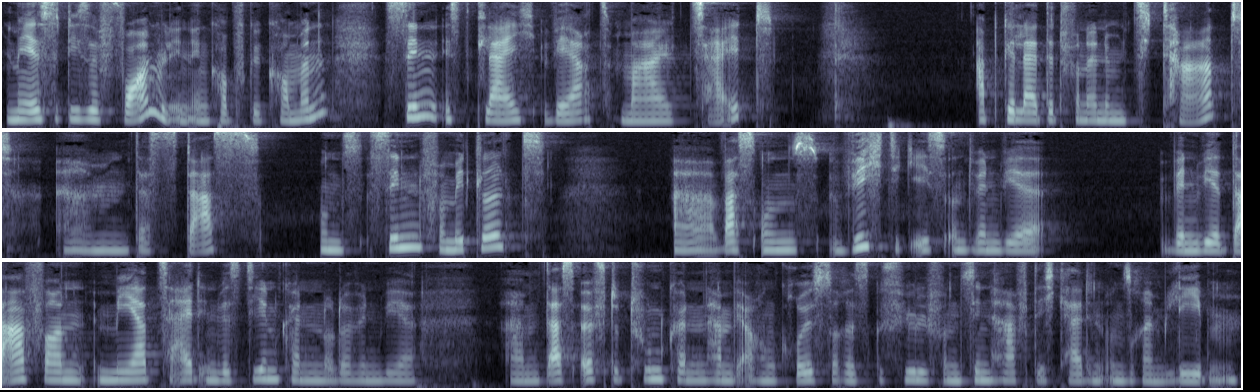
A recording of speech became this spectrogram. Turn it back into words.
Mir ist diese Formel in den Kopf gekommen. Sinn ist gleich Wert mal Zeit. Abgeleitet von einem Zitat dass das uns Sinn vermittelt, äh, was uns wichtig ist und wenn wir, wenn wir davon mehr Zeit investieren können oder wenn wir ähm, das öfter tun können, haben wir auch ein größeres Gefühl von Sinnhaftigkeit in unserem Leben.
